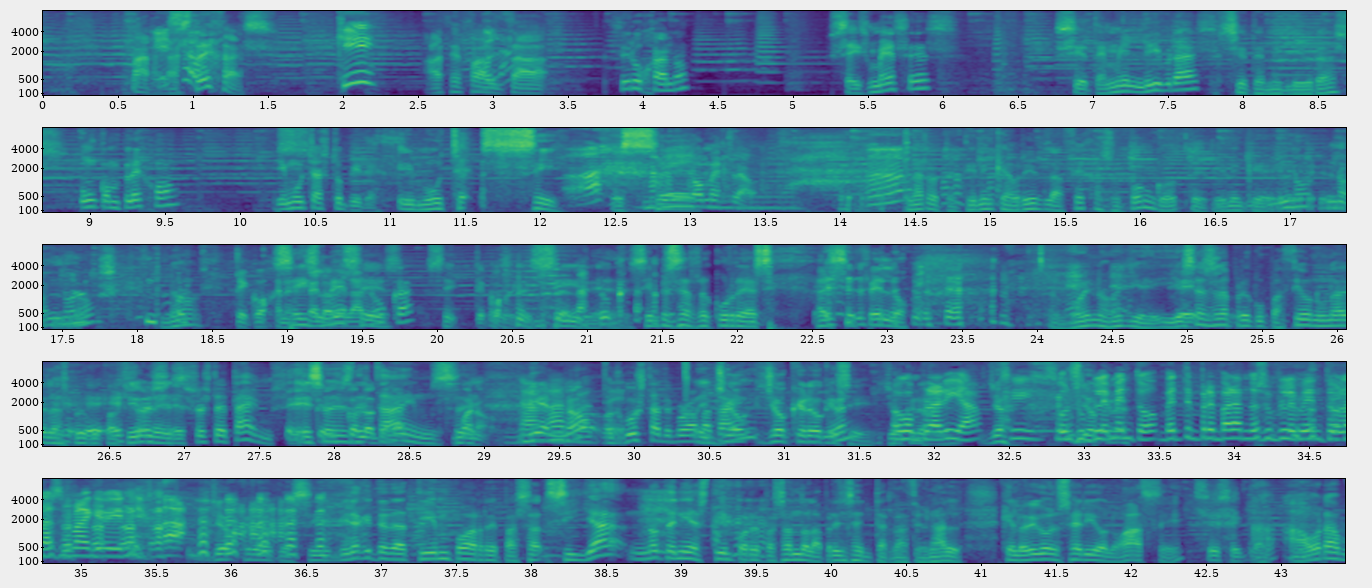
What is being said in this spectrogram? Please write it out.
Para las cejas ¿Qué? hace falta cirujano, seis meses, 7.000 libras, 7.000 libras un complejo y mucha estupidez. y mucha... Sí. es, Madre eh, Todo mezclado. claro, te tienen que abrir la ceja, supongo. Te tienen que... No, no, no lo sé, no. Te cogen el pelo de la nuca, Sí, te cogen el sí, pelo de la eh, nuca. siempre se recurre a ese, a ese pelo. Bueno, oye, y esa es la preocupación, una de las Eh, preocupaciones. Eso es, eso es The Times. Eso es The. Times. Bueno, Eh, bien, ¿no? ¿Os gusta The Programa yo, Times? yo creo que ¿Bien? sí. yo Lo compraría, yo- sí. Con creo- suplemento. Vete preparando suplemento la semana que viene. Yo creo que sí. Mira que te da tiempo a repasar. Si ya no tenías tiempo repasando la prensa internacional, que lo digo en serio, lo hace. Sí, sí, claro. Ahora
